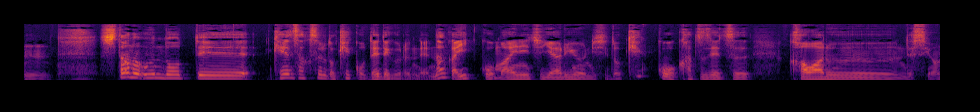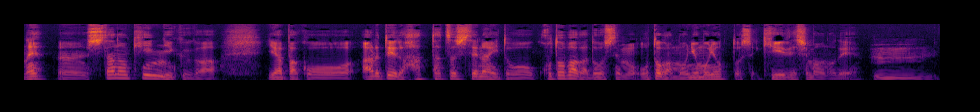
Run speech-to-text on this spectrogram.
うん。下の運動って検索すると結構出てくるんで、なんか一個毎日やるようにしてると結構滑舌変わるんですよね。うん、下の筋肉がやっぱこうある程度発達してないと言葉がどうしても音がモニョモニョっとして消えてしまうので、うん、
